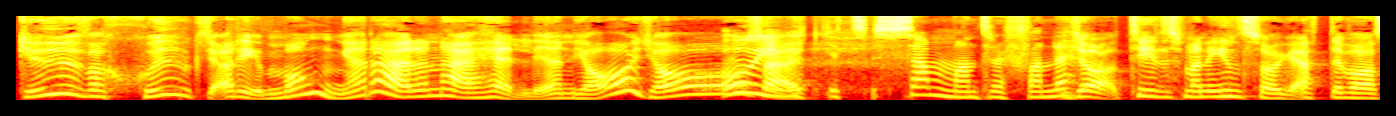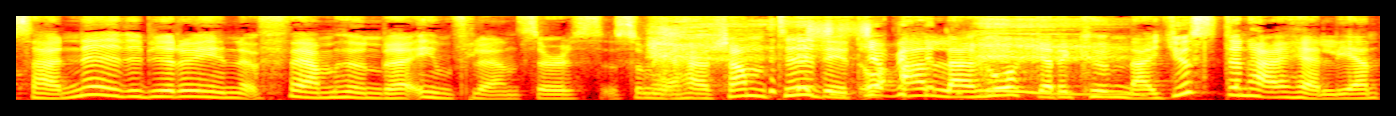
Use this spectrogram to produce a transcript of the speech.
gud vad sjukt, ja det är många där den här helgen, ja, ja, Oj så här. vilket sammanträffande. Ja, tills man insåg att det var så här, nej vi bjuder in 500 influencers som är här samtidigt och alla råkade kunna just den här helgen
